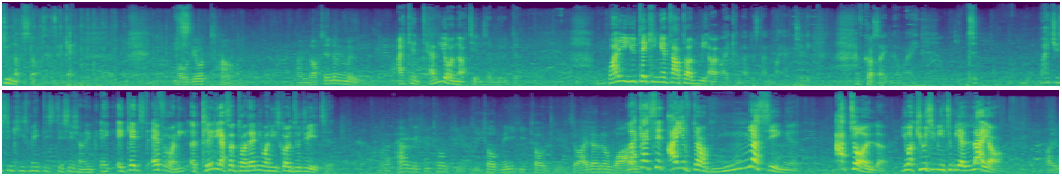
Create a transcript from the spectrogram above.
Do not stop that again. Hold your tongue. I'm not in the mood. I can tell you're not in the mood. Why are you taking it out on me? Oh, I can understand why, actually. Of course, I know why. Why do you think he's made this decision against everyone? He uh, clearly hasn't told anyone he's going to do it. Apparently he told you. He told me he told you. So I don't know why. Like I said, I have done nothing at all. You're accusing me to be a liar. Are you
